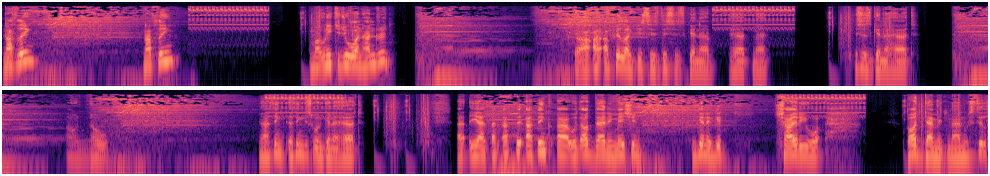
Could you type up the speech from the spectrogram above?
Nothing. Nothing. We need to do 100. Yeah, I, I feel like this is this is gonna hurt, man. This is gonna hurt. Oh no. Yeah, I think I think this one's gonna hurt. Uh, yeah, I, I, th I think uh, without the animation, you're gonna get shiny. What? God damn it, man! We still.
